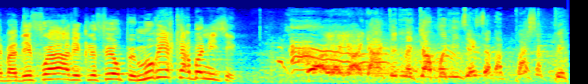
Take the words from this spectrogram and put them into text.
Eh ben, des fois, avec le feu, on peut mourir carbonisé. Aïe, aïe, aïe, arrêtez de me carboniser, ça va pas, ça pique.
